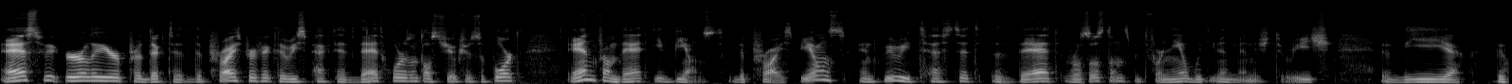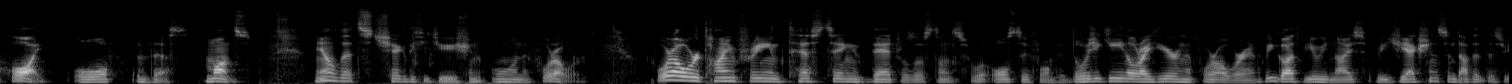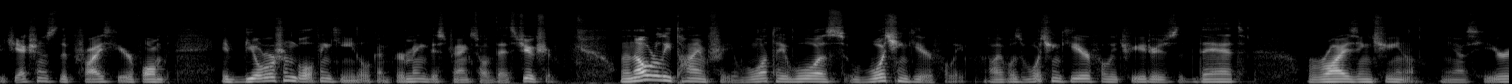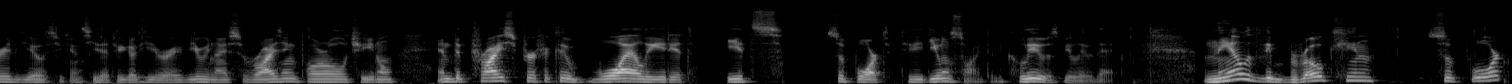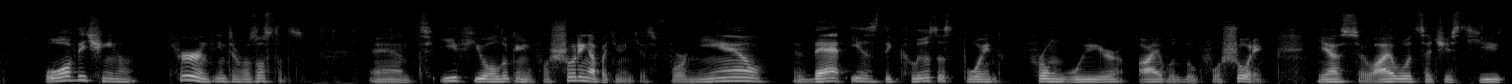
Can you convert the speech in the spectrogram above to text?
as we earlier predicted, the price perfectly respected that horizontal structure support and from that it bounced. The price bounced and we retested that resistance but for now we didn't manage to reach the, the high of this month. Now let's check the situation on a 4 hour. 4 hour time frame testing that resistance will also form the doji candle right here in the 4 hour and we got very nice rejections and after these rejections the price here formed a bearish engulfing candle confirming the strength of that structure. On an hourly time frame what I was watching carefully I was watching carefully traders that rising channel yes here it goes. You can see that we got here a very nice rising parallel channel and the price perfectly violated its support to the downside and closed below that. Now the broken support of the channel turned into resistance. And if you are looking for shorting opportunities for now that is the closest point from where I would look for shorting. Yes, so I would suggest you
